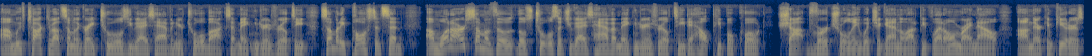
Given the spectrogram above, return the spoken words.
um, we've talked about some of the great tools you guys have in your toolbox at Making Dreams Realty. Somebody posted said, um, "What are some of those those tools that you guys have at Making Dreams Realty to help people quote shop virtually?" Which again, a lot of people at home right now on their computers.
